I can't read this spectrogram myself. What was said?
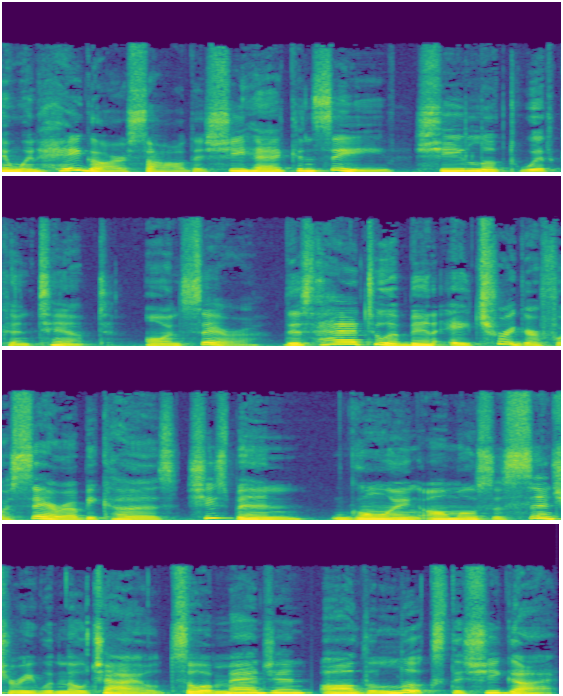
And when Hagar saw that she had conceived, she looked with contempt on Sarah. This had to have been a trigger for Sarah because she's been going almost a century with no child. So imagine all the looks that she got.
